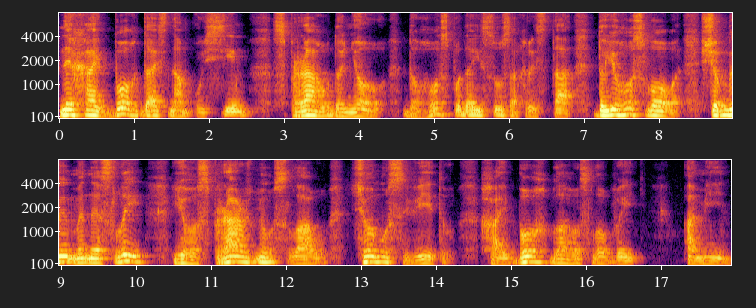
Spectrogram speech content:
Нехай Бог дасть нам усім спрагу до Нього, до Господа Ісуса Христа, до Його Слова, щоб ми несли Його справжню славу цьому світу. Хай Бог благословить. Амінь.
